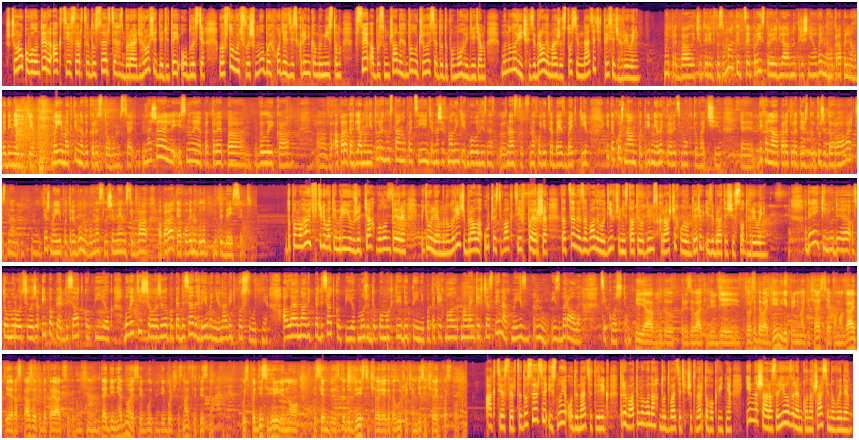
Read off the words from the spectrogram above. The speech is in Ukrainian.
Щороку волонтери акції Серце до серця збирають гроші для дітей області, влаштовують флешмоби, ходять зі скриньками містом. Все, аби сумчани долучилися до допомоги дітям. Минулоріч зібрали майже 117 тисяч гривень. Ми придбали чотири інфузомати. Це пристрої для внутрішнього венного крапельного ведення ліків. Ми їм активно використовуємося. На жаль, існує потреба велика в апаратах для моніторингу стану пацієнтів наших маленьких, бо вони в нас знаходяться без батьків. І також нам потрібні електровідсмоктувачі. Е, Дихальна апаратура теж дуже дороговартісна. Ну теж ми її потребуємо, бо в нас лише в наявності два апарати, а повинно було б бути 10. Допомагають втілювати мрію в життя волонтери. Юлія минулоріч брала участь в акції вперше. Та це не завадило дівчині стати одним з кращих волонтерів і зібрати 600 гривень. Деякі люди в тому році лежали і по 50 копійок. Були ті, що лежали по 50 гривень, і навіть по сотні. Але навіть 50 копійок можуть допомогти дитині. По таких мал- маленьких частинах ми і, зб- ну, і збирали ці кошти. И я буду призывать людей тоже давать деньги, принимать участие, помогать, э, рассказывать об этой акции, потому что ну, дать деньги одно, если будет людей больше знать, соответственно, пусть по 10 гривен, но если сдадут 200 человек, это лучше, чем 10 человек по 100. Акція Серце до серця існує 11 рік. Триватиме вона до 24 квітня. Інна Шара, Сергій Лазаренко. На часі новини.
